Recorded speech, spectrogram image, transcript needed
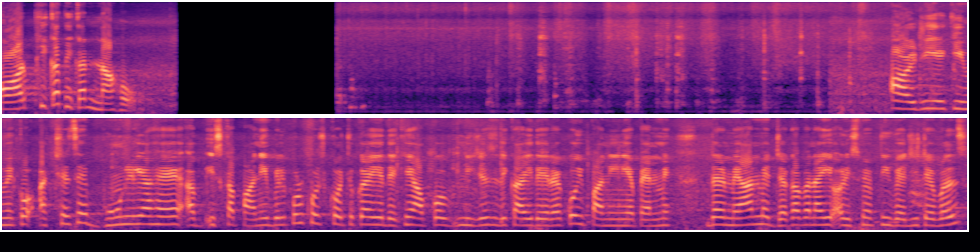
और फीका फीका ना हो। और जी, ये कीमे को अच्छे से भून लिया है। अब इसका पानी बिल्कुल खुश्क हो चुका है। ये देखें आपको नीचे से दिखाई दे रहा है, कोई पानी नहीं है पैन में। दरमियान में जगह बनाई और इसमें अपनी वेजिटेबल्स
